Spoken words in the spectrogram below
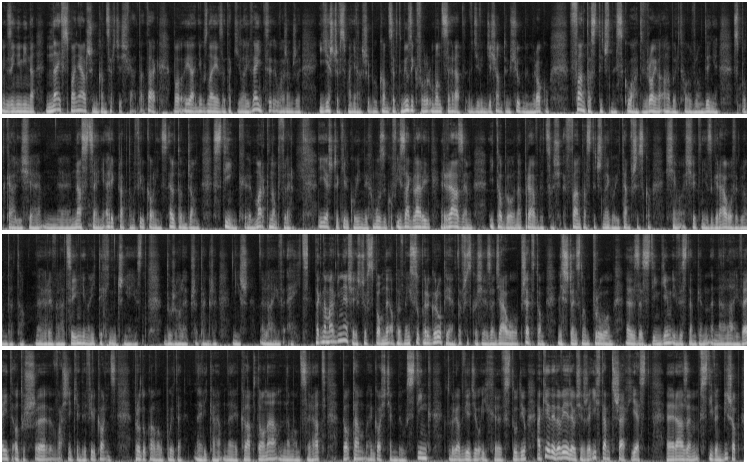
między innymi na najwspanialszym koncercie świata. Tak, bo ja nie uznaję za taki Live Aid, uważam, że jeszcze wspanialszy był koncert Music for Montserrat w 1997 roku. Fantastyczny skład w Royal Albert Hall w Londynie spotkali się mm, na scenie Eric Clapton, Phil Collins, Elton John, Sting, Mark Knopfler i jeszcze kilku innych muzyków i zagrali razem i to było naprawdę coś fantastycznego i tam wszystko się świetnie zgrało, wygląda to rewelacyjnie, no i technicznie jest dużo lepsze także niż Live Aid. Tak na marginesie jeszcze wspomnę o pewnej supergrupie. To wszystko się zadziało przed tą nieszczęsną próbą e, ze Stingiem i występem na Live Aid. Otóż e, właśnie kiedy Phil Collins produkował płytę Erika e, Claptona na Montserrat, to tam gościem był Sting, który odwiedził ich w studiu, a kiedy dowiedział się, że ich tam trzech jest razem Steven Bishop,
